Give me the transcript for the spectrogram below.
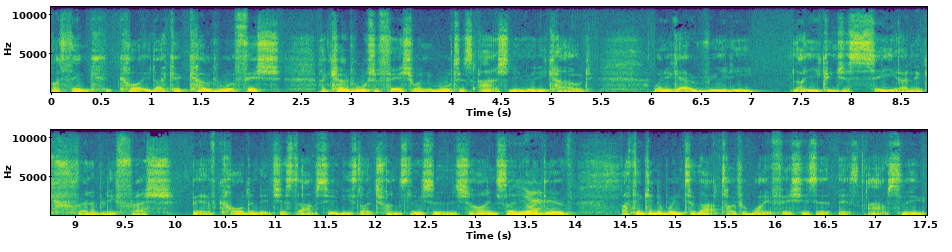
I think cod, like a cold water fish, a cold water fish when the water's actually really cold. When you get a really like you can just see an incredibly fresh bit of cod and it just absolutely is like translucent and shines. So the yeah. idea of, I think in the winter that type of whitefish is a, it's absolute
